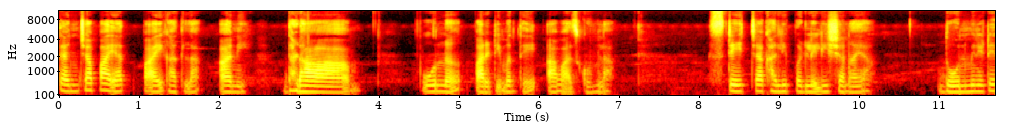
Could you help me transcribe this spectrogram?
त्यांच्या पायात पाय घातला आणि धडाम पूर्ण पार्टीमध्ये आवाज घुमला. स्टेजच्या खाली पडलेली शनाया. दोन मिनिटे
